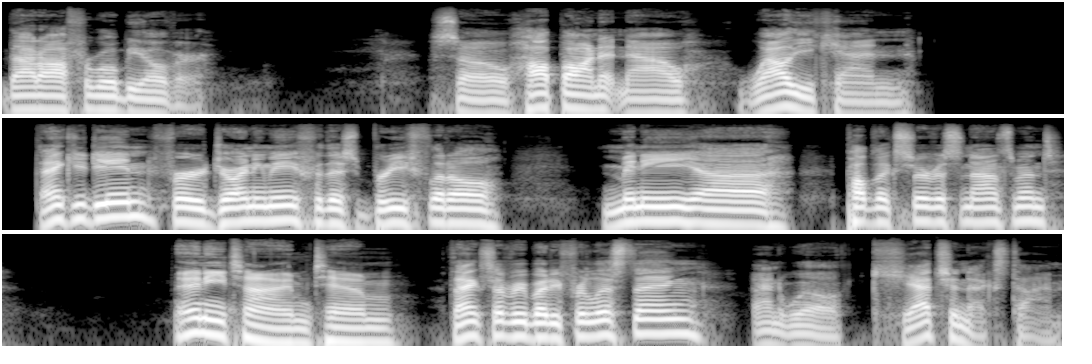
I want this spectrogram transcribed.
that offer will be over. So hop on it now while you can. Thank you, Dean, for joining me for this brief little mini uh, public service announcement. Anytime, Tim. Thanks everybody for listening, and we'll catch you next time.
